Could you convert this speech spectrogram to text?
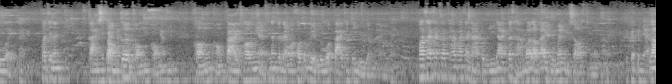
ด้วยใช่เพราะฉะนั้นการสตรองเกอร์ของของครับ ของของกายเขาเนี่ยนั่นแสดงว่าเขาต้องเรียนรู้ว่ากายเขาจะอยู่ยังไงใช่เพราะถ้าถ้าถ้าถ้าพัฒนาตรงนี้ได้ก็ถามว่าเราได้ human resource ใช่ไหมครับจะเกิดปัญญาเรา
